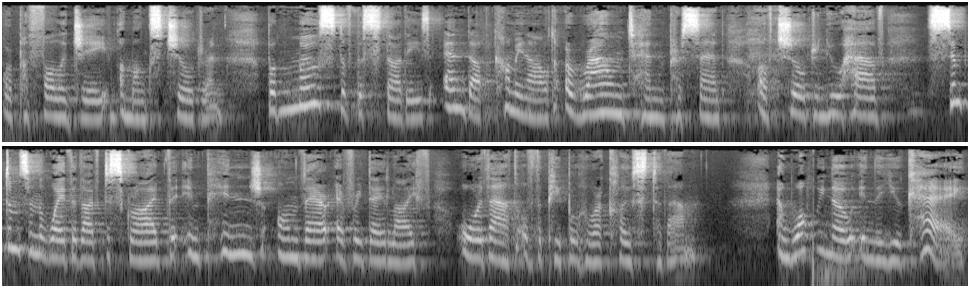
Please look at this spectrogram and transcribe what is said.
or pathology amongst children. But most of the studies end up coming out around 10% of children who have symptoms in the way that I've described that impinge on their everyday life or that of the people who are close to them. And what we know in the UK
